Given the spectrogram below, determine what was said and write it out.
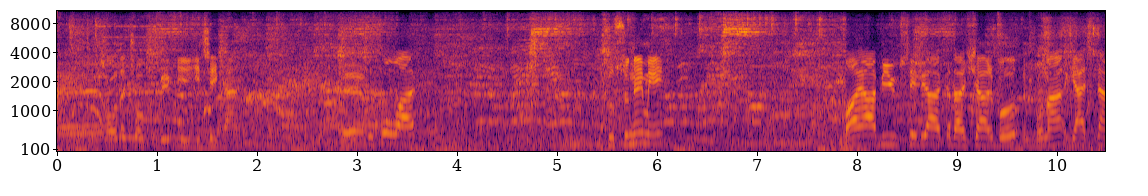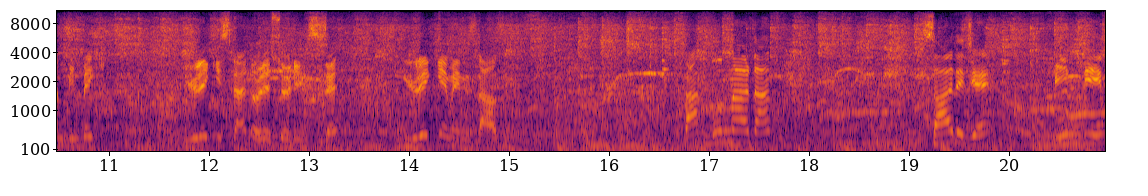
Ee, o da çok büyük ilgi çeken. Ee, UFO var. Tsunami. Bayağı bir yükseliyor arkadaşlar bu. Buna gerçekten binmek yürek ister öyle söyleyeyim size. Yürek yemeniz lazım. Ben bunlardan sadece bindiğim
